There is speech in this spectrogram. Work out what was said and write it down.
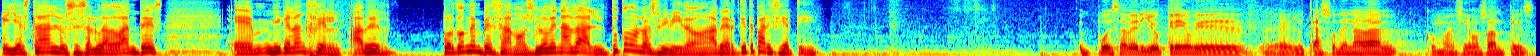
que ya están, los he saludado antes. Eh, Miguel Ángel, a ver, ¿Por dónde empezamos? Lo de Nadal, ¿tú cómo lo has vivido? A ver, ¿qué te parece a ti? Pues a ver, yo creo que el caso de Nadal, como decíamos antes,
